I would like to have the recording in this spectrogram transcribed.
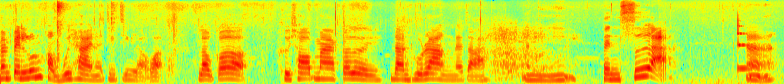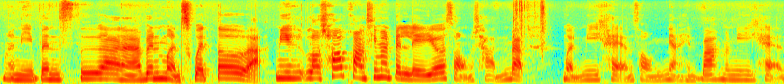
มันเป็นรุ่นของผู้ชายนะจริง ๆ แล้วอะเราก็คือชอบมากก็เลยดันทุรังนะจ๊ะ อันนี้เป็นเสื้อ อะ อันนี้เป็นเสื้อนะ เป็นเหมือนสเวตเตอร์อะมีเราชอบความที่มันเป็น layer สองชั้นแบบเหมือนมีแขนสองเนี่ย เห็นปะมันมีแขน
